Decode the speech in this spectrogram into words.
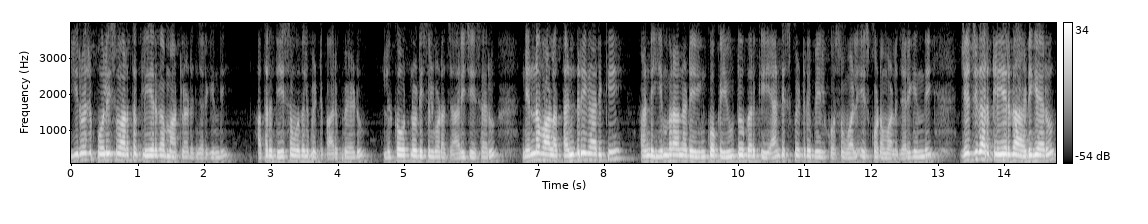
ఈరోజు పోలీసు వారితో క్లియర్గా మాట్లాడడం జరిగింది. అతను దేశం వదిలిపెట్టి పారిపోయాడు. లుకౌట్ నోటీసులు కూడా జారీ చేశారు. నిన్న వాళ్ళ తండ్రి గారికి అండ్ ఇమ్రాన్ అనే ఇంకొక యూట్యూబర్కి యాంటిసిపేటరీ బెయిల్ కోసం వాళ్ళు వేసుకోవడం వాళ్ళు జరిగింది. జడ్జి గారు క్లియర్గా అడిగారు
